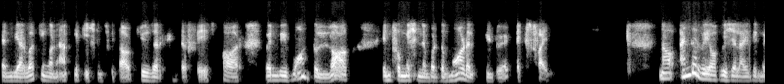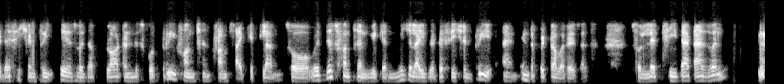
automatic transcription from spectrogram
when we are working on applications without user interface or when we want to log information about the model into a text file. Now, another way of visualizing a decision tree is with a plot underscore tree function from scikit-learn. So with this function, we can visualize the decision tree and interpret our results. So let's see that as well.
